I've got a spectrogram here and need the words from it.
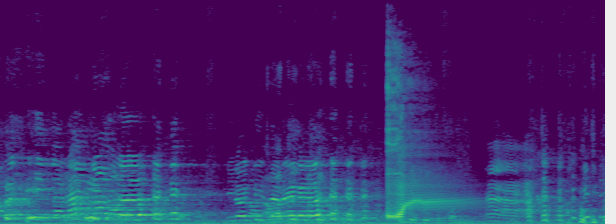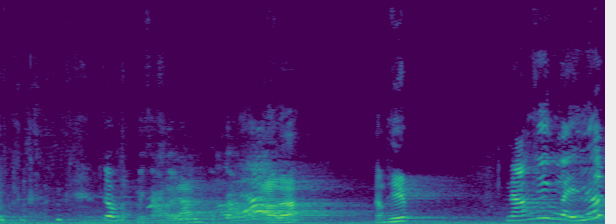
เอาไปทีจะได้รอบเลยโดนทีจะได้เลยอ่าจบเอาแล้วเอาแล้วน้ำทิพย์น้ำยิ่งไหลลึก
